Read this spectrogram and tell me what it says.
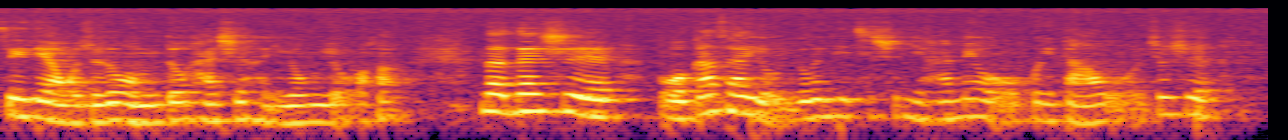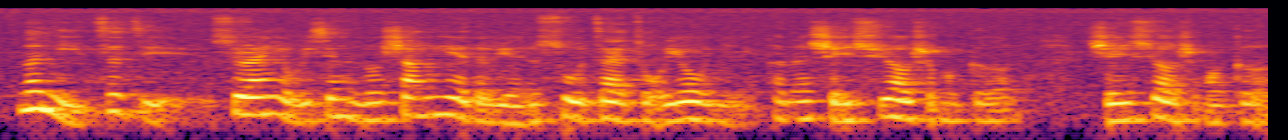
这一点我觉得我们都还是很拥有哈。那但是我刚才有一个问题，其实你还没有回答我，就是那你自己虽然有一些很多商业的元素在左右你，可能谁需要什么歌，谁需要什么歌，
